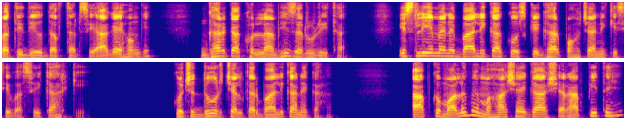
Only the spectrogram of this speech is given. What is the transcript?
पतिदेव दफ्तर से आ गए होंगे। घर का खुलना भी ज़रूरी था, इसलिए मैंने बालिका को उसके घर पहुँचाने की सेवा स्वीकार की। कुछ दूर चलकर बालिका ने कहा, आपको मालूम है महाशय गा शराब पीते हैं?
